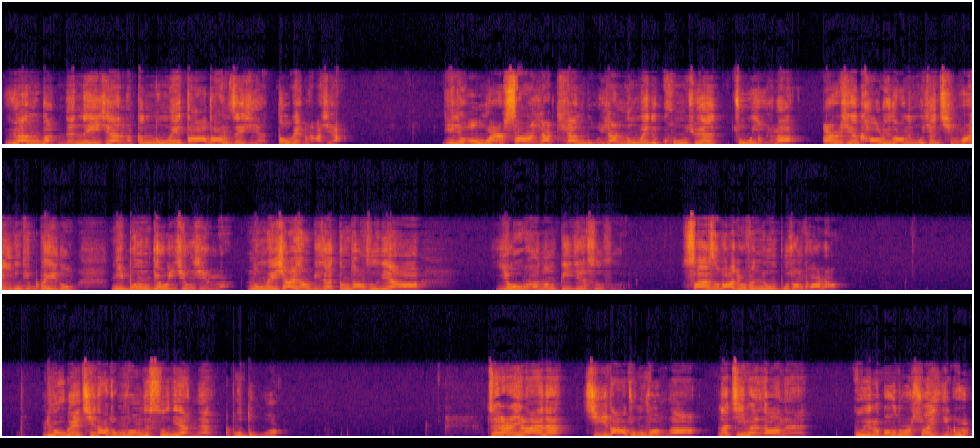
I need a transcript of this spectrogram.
原本的内线呢，跟浓眉搭档这些都给拿下，你就偶尔上一下填补一下浓眉的空缺，足以了。而且考虑到呢，目前情况已经挺被动，你不能掉以轻心了。浓眉下一场比赛登场时间啊，有可能逼近四十，三十八九分钟不算夸张。留给其他中锋的时间呢不多。这样一来呢，几大中锋啊，那基本上呢，归了包多算一个，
